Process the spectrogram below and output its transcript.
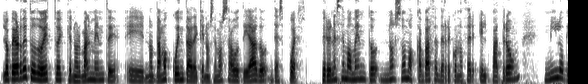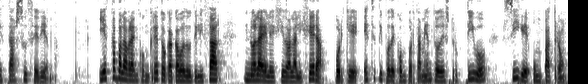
Lo peor de todo esto es que normalmente eh, nos damos cuenta de que nos hemos saboteado después, pero en ese momento no somos capaces de reconocer el patrón ni lo que está sucediendo. Y esta palabra en concreto que acabo de utilizar no la he elegido a la ligera, porque este tipo de comportamiento destructivo sigue un patrón.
